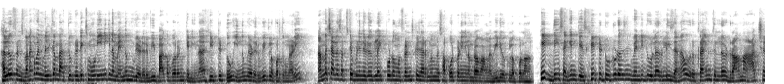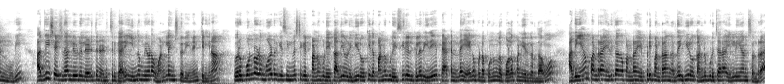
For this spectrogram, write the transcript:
Hello friends வணக்கம் and welcome back to critics மூணு இன்னைக்கு நம்ம எந்த மூவியோட ரிவ்யூ பார்க்க போறோம்னு கேட்டிங்கன்னா ஹிட் டூ இந்த மூவியோட ரிவ்யூக்குள்ள போகிறதுக்கு முன்னாடி நம்ம சேனல் சப்ஸ்கிரைப் பண்ணி இந்த வீடியோக்கு லைக் போட்டு உங்கள் ஃப்ரெண்ட்ஸ்க்கு ஷேர் பண்ணி சப்போர்ட் பண்ணி நம்ம வாங்க வீடியோக்குள்ள போகலாம் hit the second case hit two two thousand twenty டூவில் ரிலீஸ் ஆன ஒரு crime thriller drama action movie Adivi Sesh தான் லீடில் எடுத்து நடிச்சிருக்காரு. இந்த மூவியோட ஒன்லைன் ஸ்டோரி என்னன்னு கேட்டிங்கன்னா ஒரு பொண்ணோட மர்டர் கேஸ் இன்வெஸ்டிகேட் பண்ணக்கூடிய கதையோட ஹீரோக்கு இதை பண்ணக்கூடிய சீரியல் கில்லர் இதே பேட்டர்னில் ஏகப்பட்ட பொண்ணுங்களை கொலை பண்ணியிருக்கிறதாவும் அதை ஏன் பண்ணுறான் எதுக்காக பண்ணுறான் எப்படி பண்ணுறாங்கிறத ஹீரோ கண்டுபிடிச்சாரா இல்லையான்னு சொல்கிற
